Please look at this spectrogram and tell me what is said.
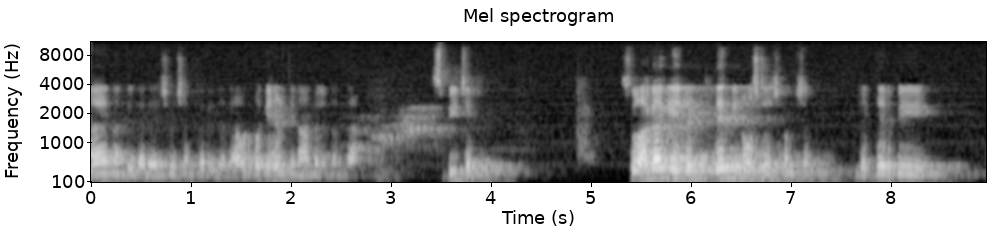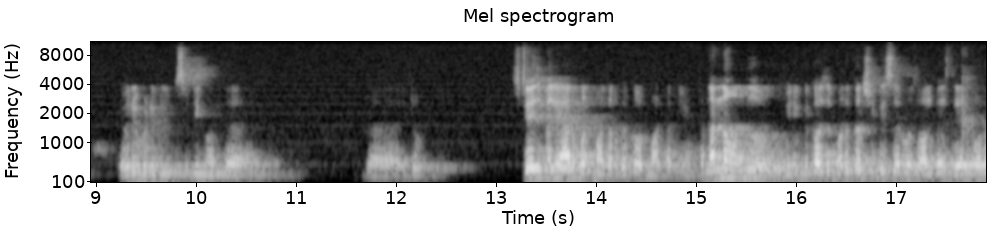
ದಯಾನಂದ್ ಇದ್ದಾರೆ, ಶಿವಶಂಕರ್ ಇದ್ದಾರೆ, ಅವ್ರ ಬಗ್ಗೆ ಹೇಳ್ತೀನಿ ಆಮೇಲೆ ನನ್ನ ಸ್ಪೀಚಲ್ಲಿ ಸೊ ಹಾಗಾಗಿ let there be no stage function let there be everybody will be sitting on the ಇದು. ಸ್ಟೇಜ್ ಮೇಲೆ ಯಾರು ಬಂದು ಮಾತಾಡಬೇಕು ಅವ್ರು ಮಾತಾಡಲಿ ಅಂತ. ನನ್ನ ಒಂದು feeling because Madhukar Shetty sir was always there for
